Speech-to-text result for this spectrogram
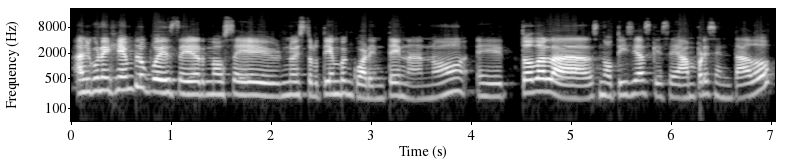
Algún ejemplo puede ser, no sé, nuestro tiempo en cuarentena, ¿no? Eh, todas las noticias que se han presentado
